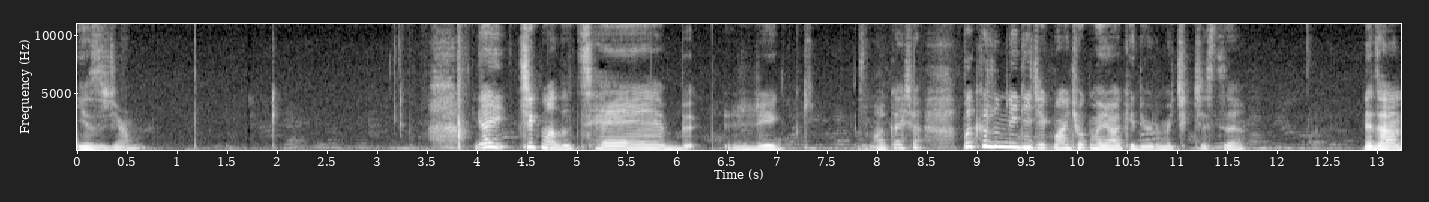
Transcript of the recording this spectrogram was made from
yazacağım. Ya çıkmadı. Tebrik. Arkadaşlar bakalım ne diyecek ben çok merak ediyorum açıkçası. Neden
